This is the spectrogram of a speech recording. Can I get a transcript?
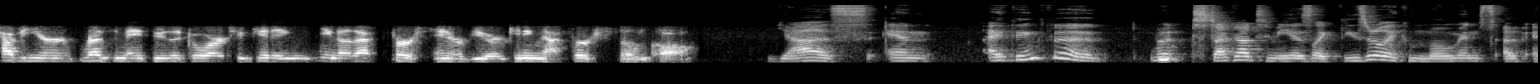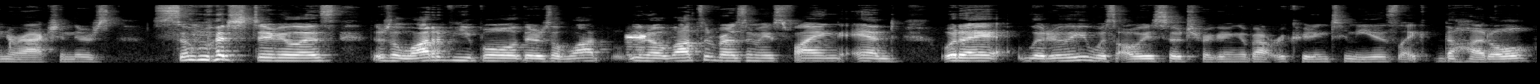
having your resume through the door to getting, you know, that first interview or getting that first phone call. Yes, and I think the what stuck out to me is like these are like moments of interaction. There's so much stimulus. There's a lot of people. There's a lot, you know, lots of resumes flying. And what I literally was always so triggering about recruiting to me is like the huddle,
